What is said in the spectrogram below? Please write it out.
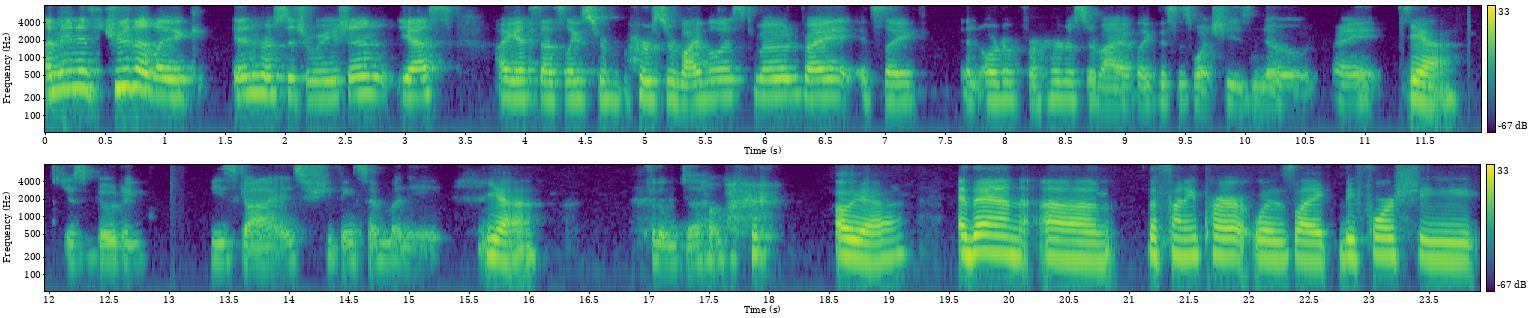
I mean it's true that like in her situation yes i guess that's like sur- her survivalist mode right? It's like in order for her to survive like this is what she's known right? So yeah. just go to these guys. She thinks have money. Yeah. For them to help her. Oh yeah. And then um the funny part was like before she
